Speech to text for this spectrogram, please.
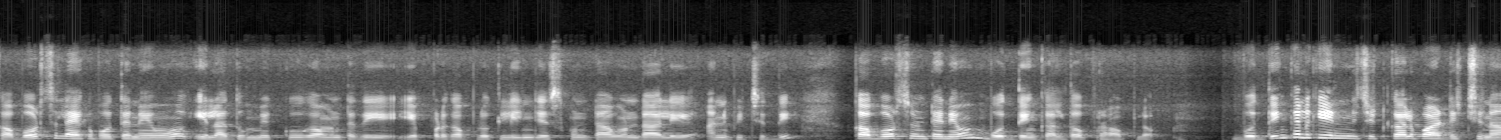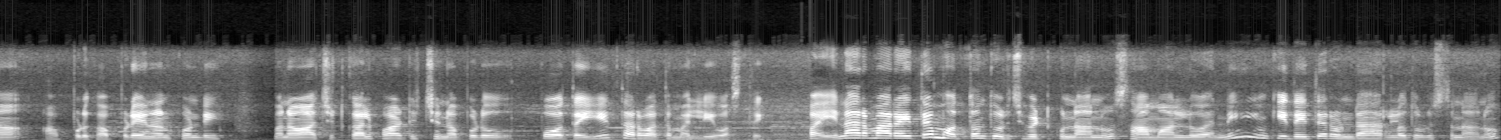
కబోర్డ్స్ లేకపోతేనేమో ఇలా దుమ్ము ఎక్కువగా ఉంటుంది. ఎప్పటికప్పుడు క్లీన్ చేసుకుంటా ఉండాలి అనిపించిద్ది కబోర్డ్స్ ఉంటేనేమో బొద్దింకలతో ప్రాబ్లం. బొద్దింకలకి ఎన్ని చిట్కాలు పాటించినా అప్పటికప్పుడేననుకోండి మనం ఆ చిట్కాలు పాటించినప్పుడు పోతాయి తర్వాత మళ్ళీ వస్తాయి. పైన అరమారైతే మొత్తం తుడిచిపెట్టుకున్నాను సామాన్లు అన్నీ. ఇంక ఇదైతే రెండో అరలో తుడుస్తున్నాను.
